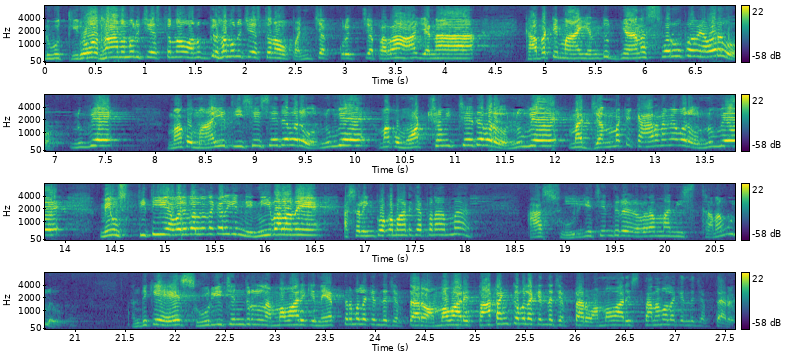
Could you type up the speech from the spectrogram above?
నువ్వు తిరోధానములు చేస్తున్నావు అనుగ్రహములు చేస్తున్నావు. పంచకృత్య పరాయణ. కాబట్టి మా ఎందు జ్ఞానస్వరూపం ఎవరు? నువ్వే. మాకు మాయ తీసేసేదెవరు? నువ్వే మాకు మోక్షం ఇచ్చేదెవరు? నువ్వే మా జన్మకి కారణం ఎవరు నువ్వే మేము స్థితి ఎవరి వలన కలిగింది? నీ వలనే. అసలు ఇంకొక మాట చెప్పనా అమ్మా? ఆ సూర్యచంద్రులు ఎవరమ్మా నీ స్థనములు అందుకే సూర్యచంద్రులను అమ్మవారికి నేత్రముల కింద చెప్తారు అమ్మవారి తాటంకముల కింద చెప్తారు అమ్మవారి స్థనముల కింద చెప్తారు.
